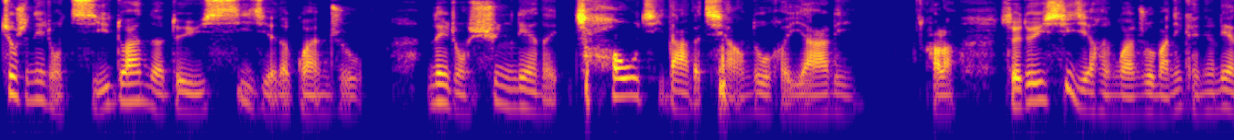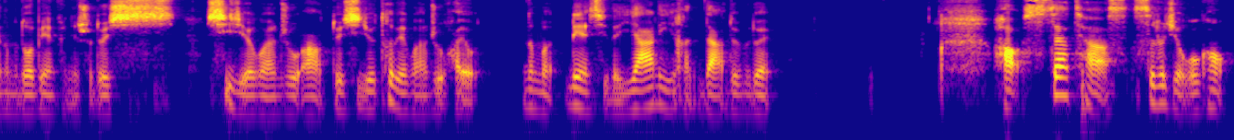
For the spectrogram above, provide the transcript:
就是那种极端的对于细节的关注。那种训练的超级大的强度和压力，好了，所以对于细节很关注吧？你肯定练那么多遍，肯定是对细细节关注啊，对细节特别关注，还有那么练习的压力很大，对不对？好，set us 四十九个空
